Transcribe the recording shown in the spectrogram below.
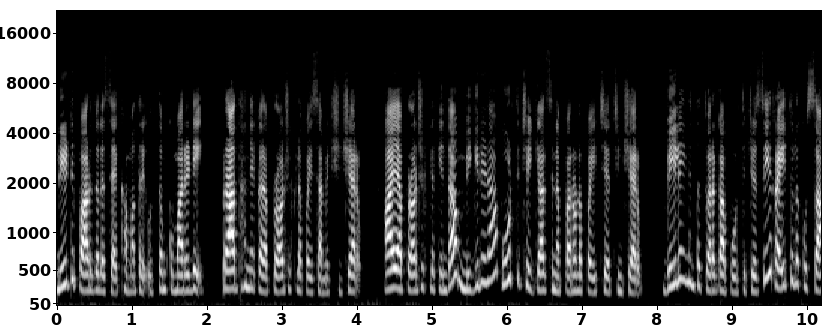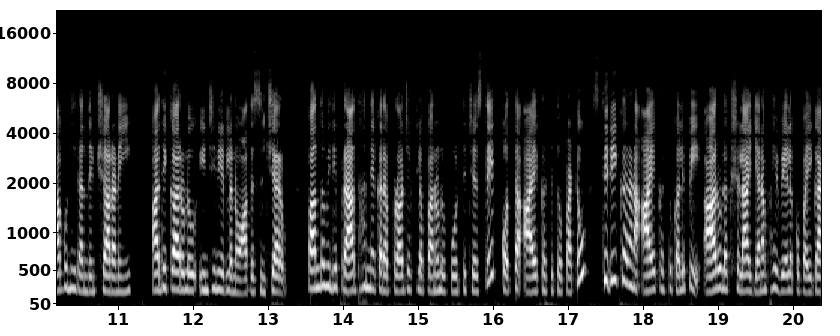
నీటిపారుదల శాఖ మంత్రి ఉత్తమ్ కుమార్ రెడ్డి ప్రాధాన్యకర ప్రాజెక్టులపై సమీక్షించారు. ఆయా ప్రాజెక్టుల కింద మిగిలిన పూర్తి చేయాల్సిన పనులపై చర్చించారు. వీలైనంత త్వరగా పూర్తి చేసి రైతులకు సాగునీరు అందించాలని అధికారులు ఇంజనీర్లను ఆదేశించారు. పంతొమ్మిది ప్రాధాన్యకర ప్రాజెక్టుల పనులు పూర్తి చేస్తే కొత్త ఆయకట్టుతో పాటు స్థిరీకరణ ఆయకట్టు కలిపి ఆరు లక్షల ఎనభై వేలకు పైగా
